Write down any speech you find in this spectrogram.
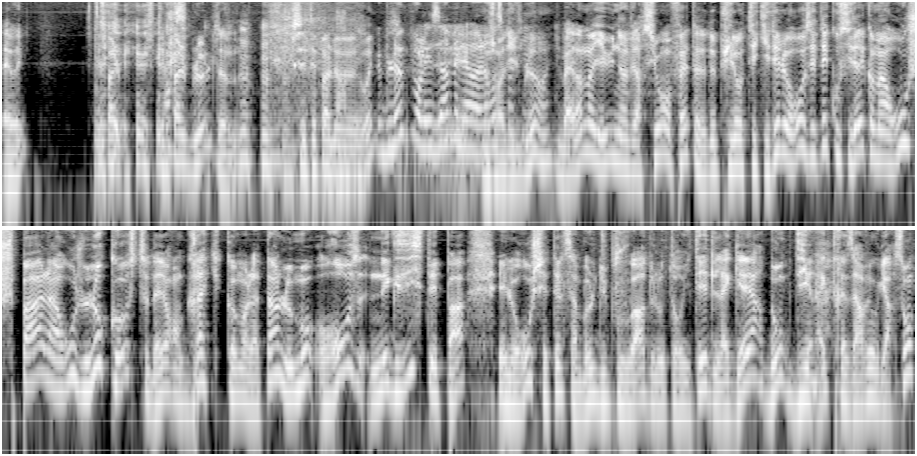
Eh oui. C'était pas, le- c'était pas le bleu. C'était pas le. oui. Le bleu pour les hommes et le, le J'aurais rose dit le bleu, oui. Ben non, non, il y a eu une inversion en fait. Depuis l'Antiquité, le rose était considéré comme un rouge pâle, un rouge low cost. D'ailleurs, en grec comme en latin, le mot rose n'existait pas. Et le rouge, c'était le symbole du pouvoir, de l'autorité, de la guerre, donc direct, réservé aux garçons.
